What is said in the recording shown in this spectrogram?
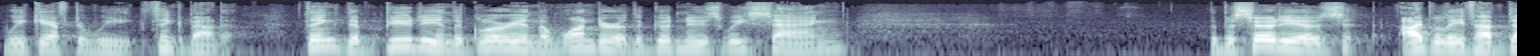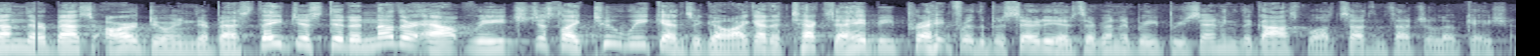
week after week. Think about it. Think the beauty and the glory and the wonder of the good news we sang. The Basodios, I believe, have done their best, are doing their best. They just did another outreach just like two weekends ago. I got a text, that, hey, be praying for the Basodios. They're going to be presenting the gospel at such and such a location.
